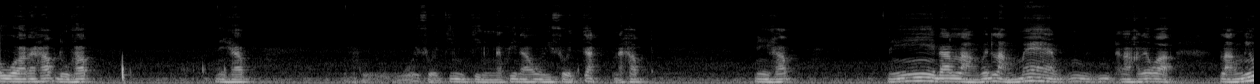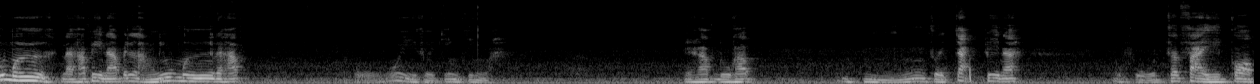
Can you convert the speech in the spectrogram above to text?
ตัวนะครับ ดูครับ นี่ครับโอ้โหสวยจริง ๆ นะพี่นะองค์นี้สวยจัดนะครับ นี่ครับ นี่ด้านหลังเป็นหลังแม่อ่าเขาเรียกว่า หลังนิ้วมือนะครับ พี่นะเป็นหลังนิ้วมือนะครับโอ้ยสวยจริงๆว่ะนี่ครับ ดูครับหือสวยจัดพี่นะโอ้โหถ้าใส่กรอบ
